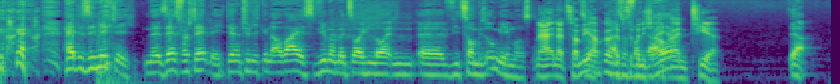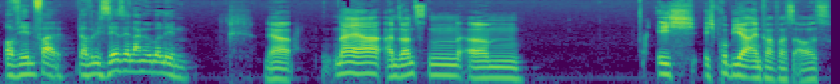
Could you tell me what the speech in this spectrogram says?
Hätte sie mich nicht, ne, selbstverständlich, der natürlich genau weiß, wie man mit solchen Leuten äh, wie Zombies umgehen muss. Na, in der Zombie-Apokalypse so, also bin ich daher, auch ein Tier. Ja, auf jeden Fall. Da würde ich sehr, sehr lange überleben. Ja, naja, ansonsten, ähm, ich, ich probiere einfach was aus.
